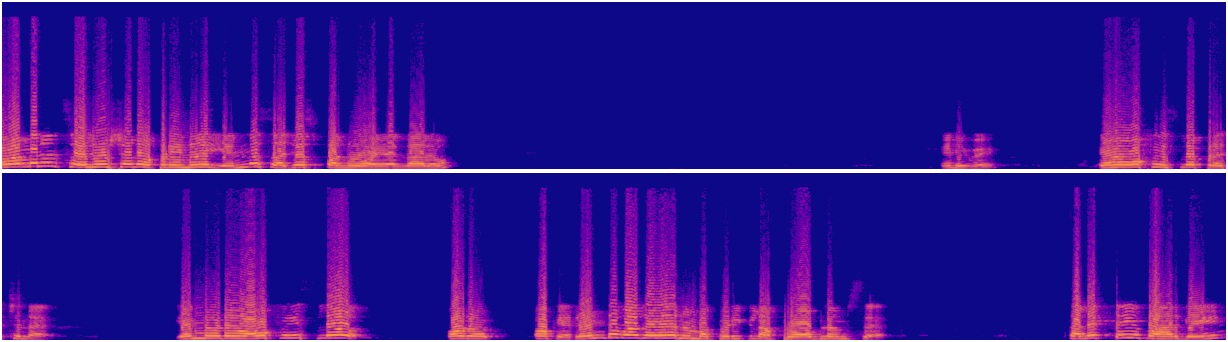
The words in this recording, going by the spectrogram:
பெர்மனன்ட் சொல்யூஷன் அப்படின்னா என்ன சஜஸ்ட் பண்ணுவோம் எல்லாரும்? எனிவே என் ஆபீஸ்ல பிரச்சனை. என்னோட ஆபீஸ்ல ஒரு ஓகே ரெண்டு வகையா நம்ம பிரிக்கலாம் problems collective bargain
